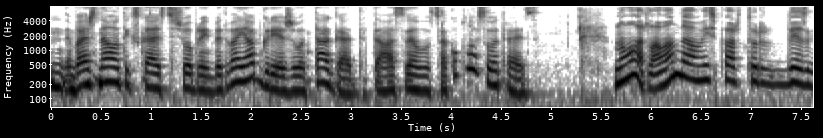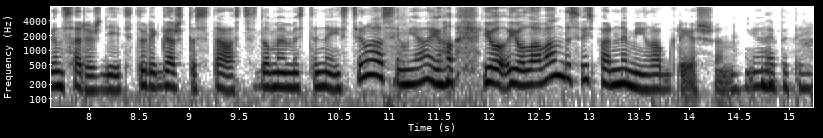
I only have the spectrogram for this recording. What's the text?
Vairs nav tik skaisti šobrīd, bet vai apgriežot tagad, tās vēl sakuplos otrais? Nu, ar lavandām vispār tur diezgan sarežģīti. Tur ir garš tas stāsts. Es domāju, mēs te neizcilāsim, jā, jo, jo, jo lavandas vispār nemīl apgriešanu. Jā. Nepatīk.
